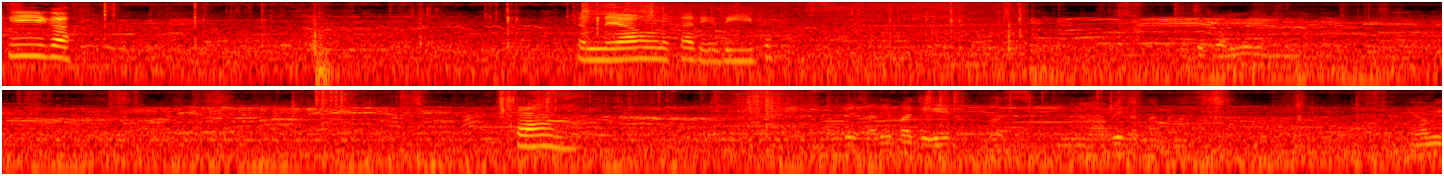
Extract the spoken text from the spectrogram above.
ਠੀਕ ਆ। ਚੱਲਿਆ ਹੁਣ ਘਰੇ ਦੀਪ। ਇਹ ਸਾਰੇ ਭੱਜ ਗਏ। ਬਸ ਮੈਨੂੰ ਆਪ ਹੀ ਕਰਨਾ ਪੈਣਾ। ਇਹ ਵੀ।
